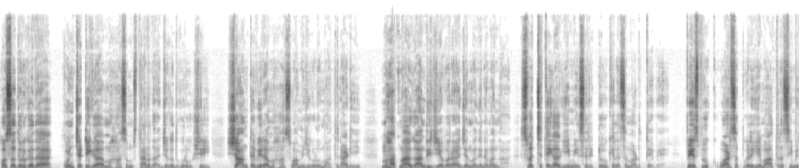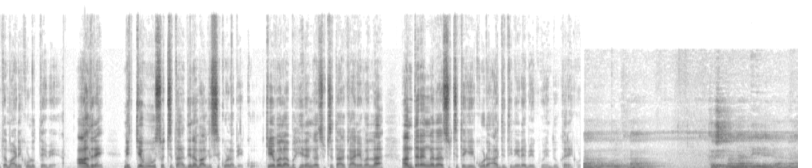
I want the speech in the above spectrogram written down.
ಹೊಸದುರ್ಗದ ಕುಂಚಟಿಗ ಮಹಾಸಂಸ್ಥಾನದ ಜಗದ್ಗುರು ಶ್ರೀ ಶಾಂತವೀರ ಮಹಾಸ್ವಾಮೀಜಿಗಳು ಮಾತನಾಡಿ, ಮಹಾತ್ಮ ಗಾಂಧೀಜಿಯವರ ಜನ್ಮದಿನವನ್ನು ಸ್ವಚ್ಛತೆಗಾಗಿ ಮೀಸಲಿಟ್ಟು ಕೆಲಸ ಮಾಡುತ್ತೇವೆ. ಫೇಸ್ಬುಕ್ ವಾಟ್ಸಪ್ಗಳಿಗೆ ಮಾತ್ರ ಸೀಮಿತ ಮಾಡಿಕೊಳ್ಳುತ್ತೇವೆ. ಆದರೆ ನಿತ್ಯವೂ ಸ್ವಚ್ಛತಾ ದಿನವಾಗಿಸಿಕೊಳ್ಳಬೇಕು. ಕೇವಲ ಬಹಿರಂಗ ಸ್ವಚ್ಛತಾ ಕಾರ್ಯವಲ್ಲ, ಅಂತರಂಗದ ಸ್ವಚ್ಛತೆಗೆ ಕೂಡ ಆದ್ಯತೆ ನೀಡಬೇಕು ಎಂದು ಕರೆ ಕೃಷ್ಣನ ಲೀಲೆಗಳನ್ನು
